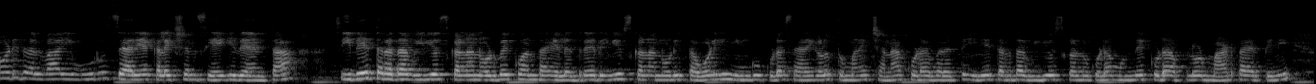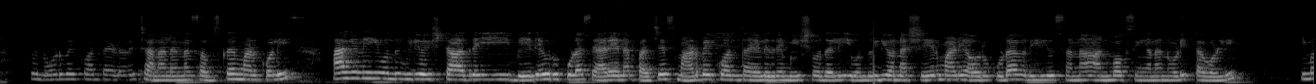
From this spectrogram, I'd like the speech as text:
ನೋಡಿದ್ರಲ್ವಾ, ಈ ಮೂರು ಸ್ಯಾರಿಯ ಕಲೆಕ್ಷನ್ಸ್ ಹೇಗಿದೆ ಅಂತ? ಇದೇ ಥರದ ವೀಡಿಯೋಸ್ಗಳನ್ನ ನೋಡಬೇಕು ಅಂತ ಹೇಳಿದ್ರೆ ರಿವ್ಯೂಸ್ಗಳನ್ನ ನೋಡಿ ತಗೊಳ್ಳಿ. ನಿಮಗೂ ಕೂಡ ಸ್ಯಾರಿಗಳು ತುಂಬಾ ಚೆನ್ನಾಗಿ ಕೂಡ ಬರುತ್ತೆ. ಇದೇ ಥರದ ವೀಡಿಯೋಸ್ಗಳನ್ನು ಕೂಡ ಮುಂದೆ ಕೂಡ ಅಪ್ಲೋಡ್ ಮಾಡ್ತಾ ಇರ್ತೀನಿ. ಸೊ ನೋಡಬೇಕು ಅಂತ ಹೇಳಿದ್ರೆ ಚಾನಲನ್ನು ಸಬ್ಸ್ಕ್ರೈಬ್ ಮಾಡ್ಕೊಳ್ಳಿ. ಹಾಗೆಯೇ ಈ ಒಂದು ವಿಡಿಯೋ ಇಷ್ಟ ಆದರೆ ಈ ಬೇರೆಯವರು ಕೂಡ ಸ್ಯಾರಿಯನ್ನು ಪರ್ಚೇಸ್ ಮಾಡಬೇಕು ಅಂತ ಹೇಳಿದರೆ ಮೀಶೋದಲ್ಲಿ ಈ ಒಂದು ವಿಡಿಯೋನ ಶೇರ್ ಮಾಡಿ ಅವರು ಕೂಡ ರಿವ್ಯೂಸನ್ನು ಅನ್ಬಾಕ್ಸಿಂಗನ್ನು ನೋಡಿ ತಗೊಳ್ಳಿ. ನಿಮ್ಮ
